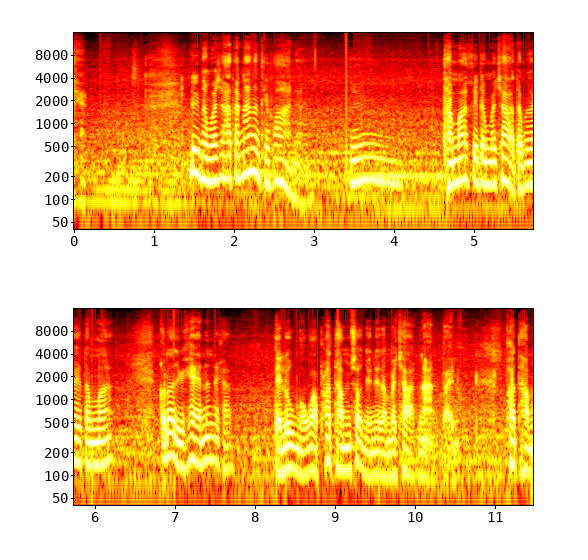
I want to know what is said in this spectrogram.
เนี่ยเรื่องธรรมชาติทั้งนั้นอันที่ว่าเนี่ยธรรมะคือธรรมชาติธรรมชาติคือธรรมะ ก็ได้อยู่แค่นั้นนะครับ แต่ลุงบอกว่าพระธรรมซ่อนอยู่ในธรรมชาตินานไปหน่อยพระธรรม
